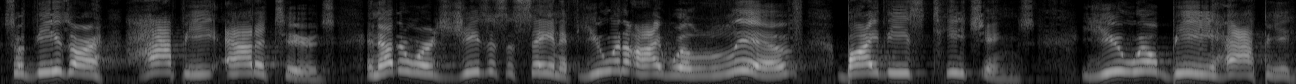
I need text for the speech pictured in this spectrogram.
So these are happy attitudes. In other words, Jesus is saying if you and I will live by these teachings, you will be happy.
